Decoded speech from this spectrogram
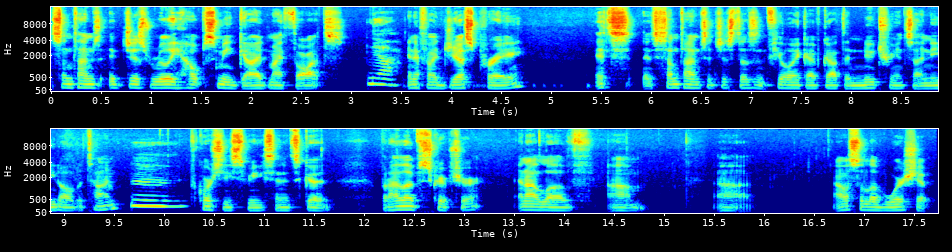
sometimes it just really helps me guide my thoughts. yeah And if I just pray, it's, it's sometimes it just doesn't feel like I've got the nutrients I need all the time. mm. Of course, he speaks, and it's good. But I love scripture, and I love. Um, uh, I also love worship.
